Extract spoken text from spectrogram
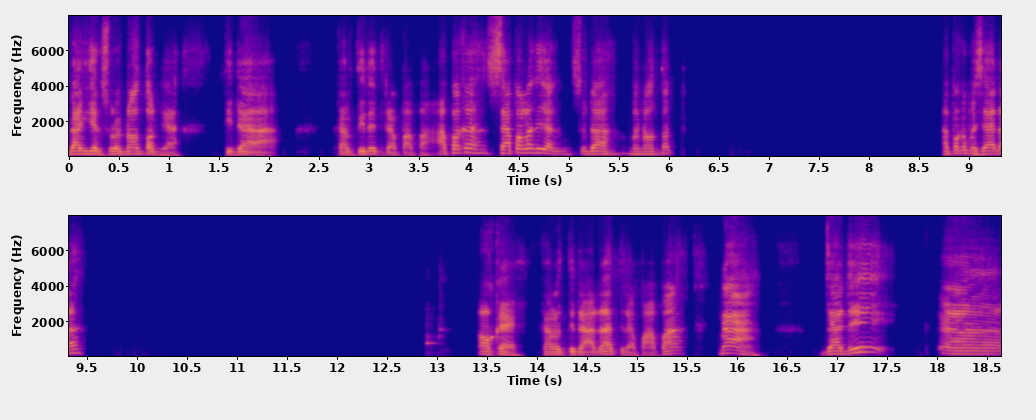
bagi yang sudah nonton ya, tidak kalau tidak tidak apa-apa. Apakah siapa lagi yang sudah menonton? Apakah masih ada? Oke, kalau tidak ada tidak apa-apa. Nah, jadi eh,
